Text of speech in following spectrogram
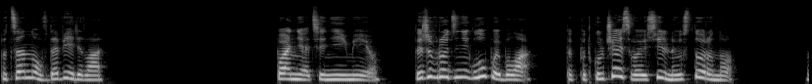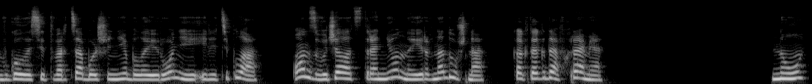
пацанов доверила. Понятия не имею. Ты же вроде не глупой была. Так подключай свою сильную сторону. В голосе Творца больше не было иронии или тепла. Он звучал отстраненно и равнодушно, как тогда в храме. «Ну,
